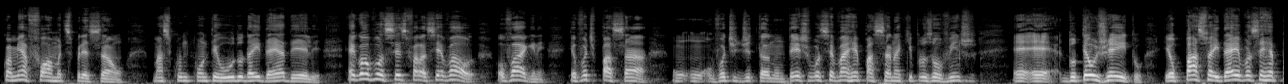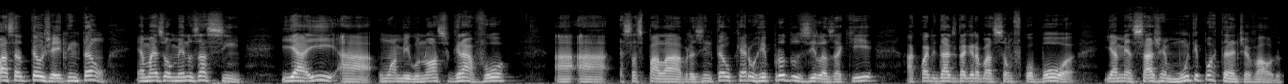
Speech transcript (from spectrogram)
com a minha forma de expressão, mas com o conteúdo da ideia dele. É igual você se fala assim, Evaldo, ô Wagner, eu vou te passar, um, um, vou te ditando um texto, você vai repassando aqui para os ouvintes é, é, do teu jeito. Eu passo a ideia e você repassa do teu jeito. Então, é mais ou menos assim. E aí, a, um amigo nosso gravou a, a essas palavras. Então eu quero reproduzi-las aqui. A qualidade da gravação ficou boa e a mensagem é muito importante, Evaldo.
